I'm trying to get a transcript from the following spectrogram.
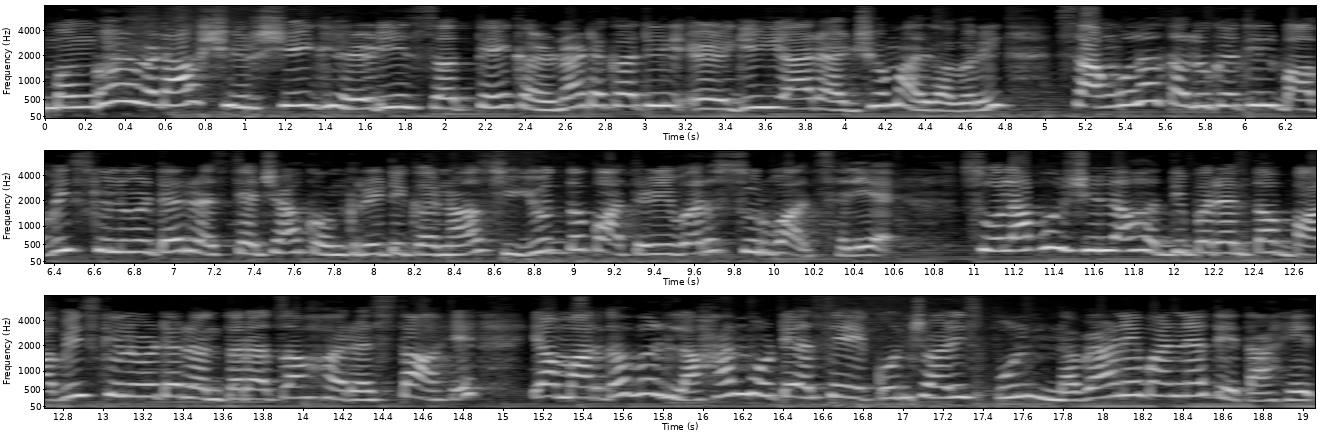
मंगळवडा शिर्शी घेरडी जते कर्नाटकातील येळगी या राज्यमार्गावरील सांगोला तालुक्यातील बावीस किलोमीटर रस्त्याच्या कॉन्क्रिटीकरणास युद्ध पातळीवर सुरुवात झाली आहे. सोलापूर जिल्हा हद्दीपर्यंत बावीस किलोमीटर अंतराचा हा रस्ता आहे. या मार्गावर लहान मोठे असे एकोणचाळीस पूल नव्याने बांधण्यात येत आहेत.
